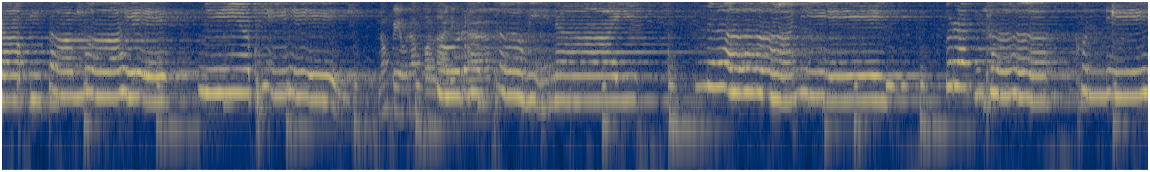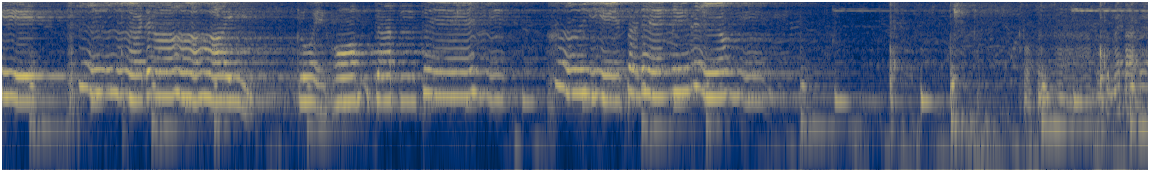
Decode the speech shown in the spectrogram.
กับสามไม้เมียพี่น้องเบลรับออนไลน์ด้วยรักเธอไม่นายหน้านีรักเธอคนดีเชื่อได้ กล้วยหอมจัดแจงให้แสดงในเรื่อง ขอบคุณครับขอบคุณแม่ตาด้วย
